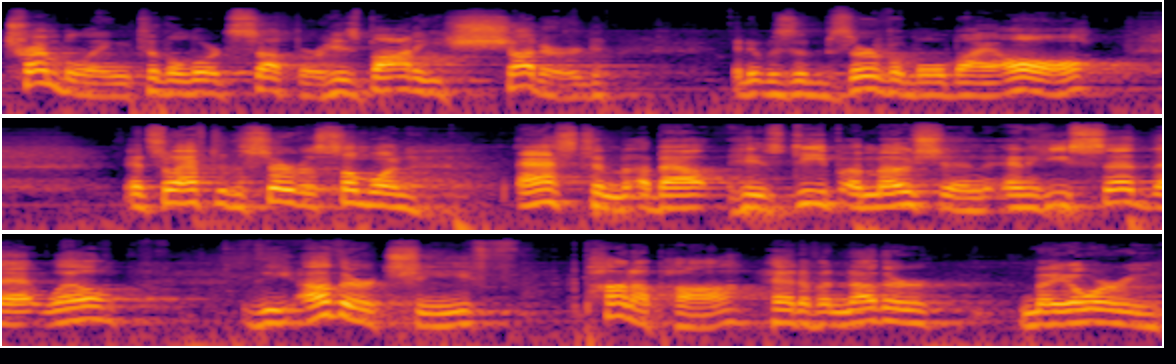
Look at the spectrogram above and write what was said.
trembling to the Lord's Supper. His body shuddered, and it was observable by all. And so after the service, someone asked him about his deep emotion, and he said that, well, the other chief, Panapa, head of another Maori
